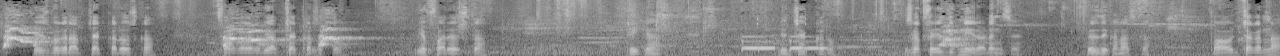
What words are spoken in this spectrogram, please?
फेस वगैरह आप चेक करो उसका। फर वगैरह भी आप चेक कर सकते हो। ये फर है उसका। ठीक है, ये चेक करो। इसका फेस दिख नहीं रहा ढंग से। फेस दिखा ना इसका। तो और चेक करना।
